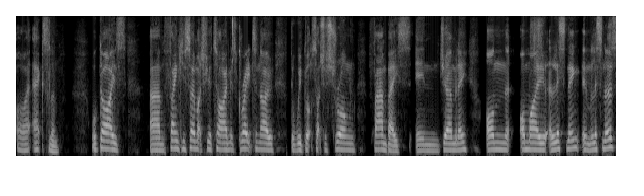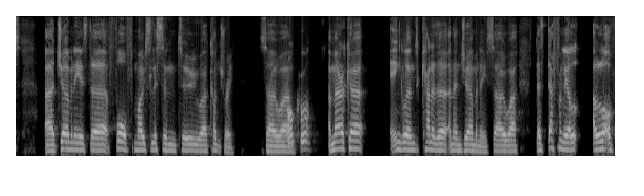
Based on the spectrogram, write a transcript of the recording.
All right, excellent. Well, guys, um, thank you so much for your time. It's great to know that we've got such a strong fan base in Germany. On on my listening, in my listeners, uh, Germany is the fourth most listened to uh, country. So um, oh, cool. America, England, Canada, and then Germany. So uh, there's definitely a, a lot of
